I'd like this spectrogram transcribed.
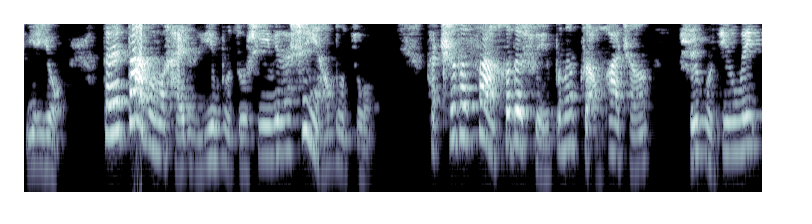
也有，但是大部分孩子的阴不足是因为他肾阳不足，他吃的饭喝的水不能转化成水谷精微，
